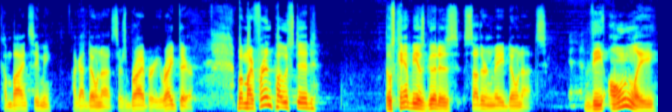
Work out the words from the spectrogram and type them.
Come by and see me. I got donuts. There's bribery right there. But my friend posted, those can't be as good as Southern Maid Donuts. The only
